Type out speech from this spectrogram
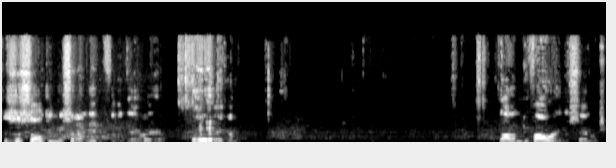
This is a saltiness that I needed for the day right here. Bacon. God, I'm devouring the sandwich.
